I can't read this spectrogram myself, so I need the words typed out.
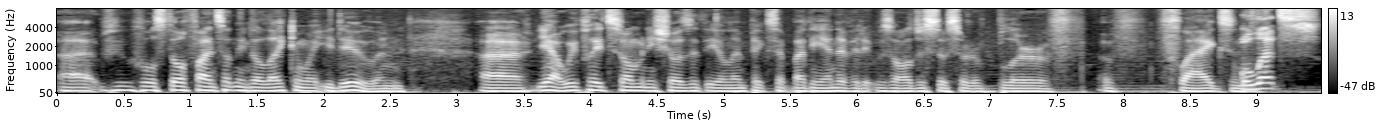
uh, who will still find something to like in what you do. And uh, yeah, we played so many shows at the Olympics that by the end of it, it was all just a sort of blur of, of flags and Well, let's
